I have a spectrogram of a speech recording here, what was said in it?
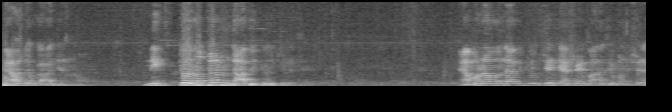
ব্যাহত করার জন্য নিত্য নতুন দাবি তুলে চলেছে। এমন এমন দাবি তুলছে যে আসলে বাংলাদেশের মানুষেরা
